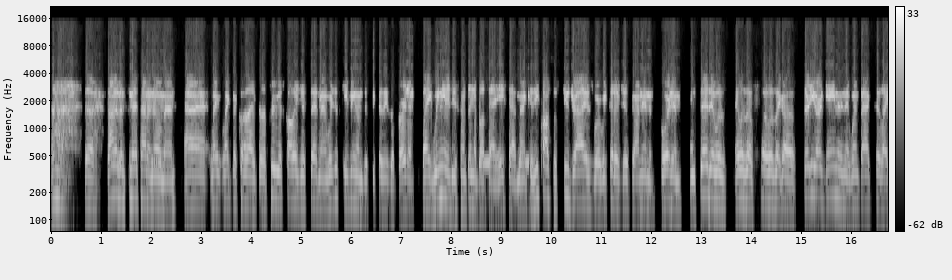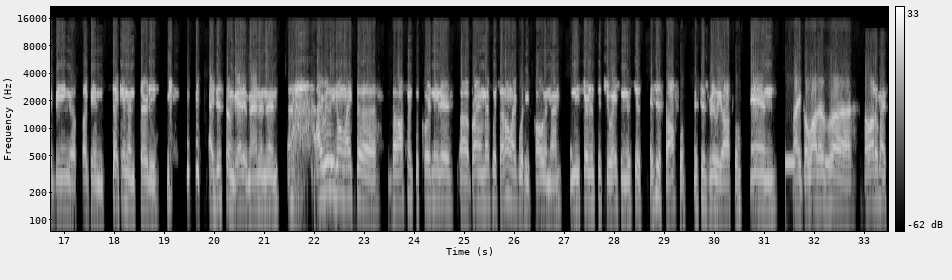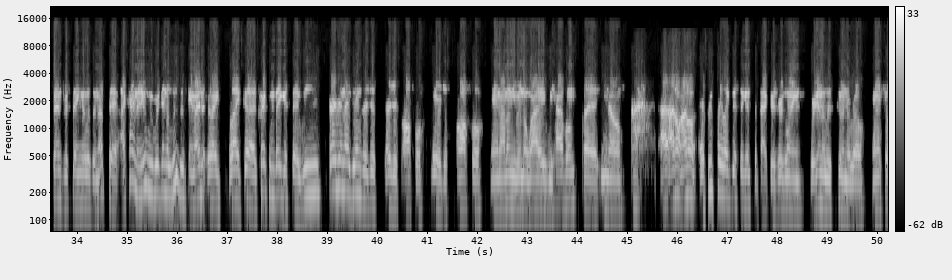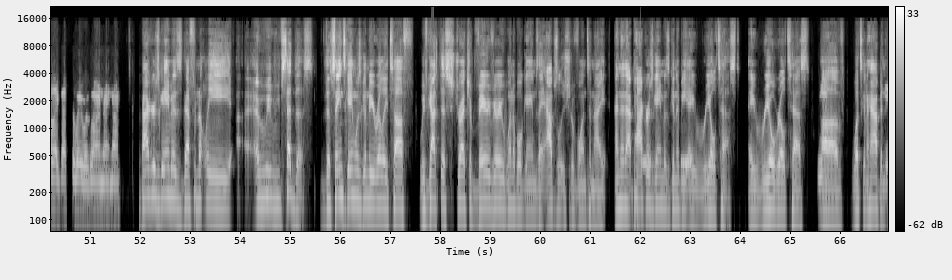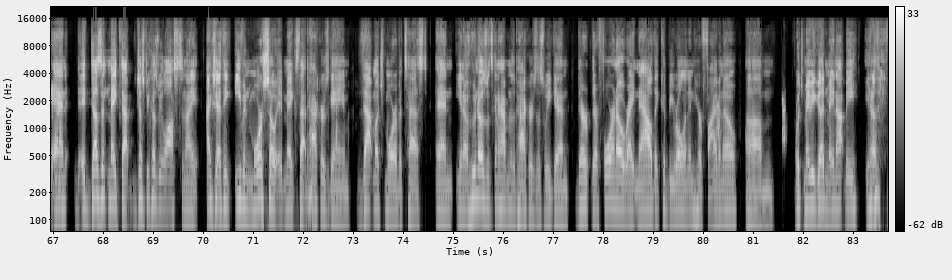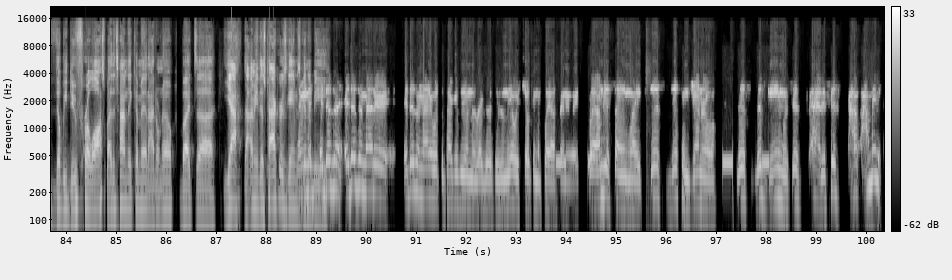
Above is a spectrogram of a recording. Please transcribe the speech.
the Donovan Smith. I don't know, man. Uh, like like the like the previous caller just said, man, we're just keeping him just because he's a burden. Like we need to do something about that ASAP, man, because he cost us two drives where we could have just gone in and scored him. Instead, it was it was a it was like a thirty yard gain, and it went back to like being a fucking second and thirty. I just don't get it, man. And then uh, I really don't like the the offensive coordinator, uh, Byron Leftwich. I don't like what he's calling, man. In these certain situations, it's just it's just awful. It's just really awful. And like a lot of uh, a lot of my friends were saying it was an upset. I kind of knew we were going to lose this game. I like like uh, Craig from Vegas said, we Thursday night games are just are just awful. They are just awful, and I don't even know why we have them. But you know. I, I don't. I don't. If we play like this against the Packers, we're going. We're going to lose two in a row, and I feel like that's the way we're going right now. Packers game is definitely uh, we, we've said this. The Saints game was going to be really tough. We've got this stretch of very very winnable games. They absolutely should have won tonight. And then that Packers game is going to be a real test. A real real test Yeah. of what's going to happen. Yeah. And it doesn't make that just because we lost tonight. Actually, I think even more so it makes that Packers game that much more of a test. And you know, who knows what's going to happen to the Packers this weekend. They're they're 4 and 0 right now. They could be rolling in here 5 and 0. Um which may be good, may not be. You know, they'll be due for a loss by the time they come in. I don't know, but uh, yeah, I mean, this Packers game is I going to be. it doesn't. It doesn't matter. It doesn't matter what the Packers do in the regular season. They always choke in the playoffs anyway. But I'm just saying, like, just just in general, this this game was just bad. It's just how how many.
